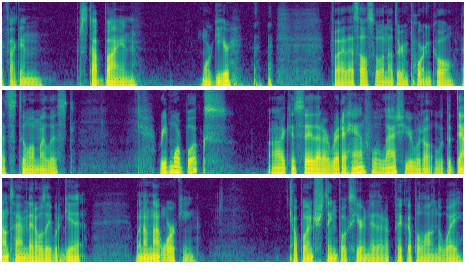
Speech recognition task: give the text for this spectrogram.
If I can stop buying more gear. but that's also another important goal that's still on my list. Read more books. I can say that I read a handful last year with uh, with the downtime that I was able to get when I'm not working. A couple interesting books here and there that I pick up along the way.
